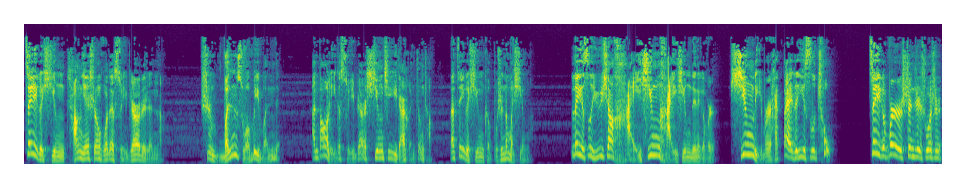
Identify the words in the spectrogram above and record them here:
这个腥，常年生活在水边的人呢，是闻所未闻的。按道理，这水边腥气一点很正常，但这个腥可不是那么腥啊，类似于像海腥、海腥的那个味儿，腥里边还带着一丝臭，这个味儿甚至说是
